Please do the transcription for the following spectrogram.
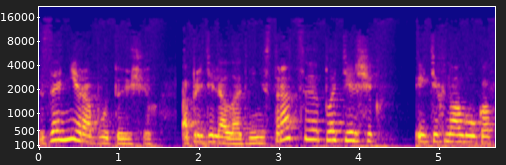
За неработающих определяла администрация, плательщик этих налогов,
